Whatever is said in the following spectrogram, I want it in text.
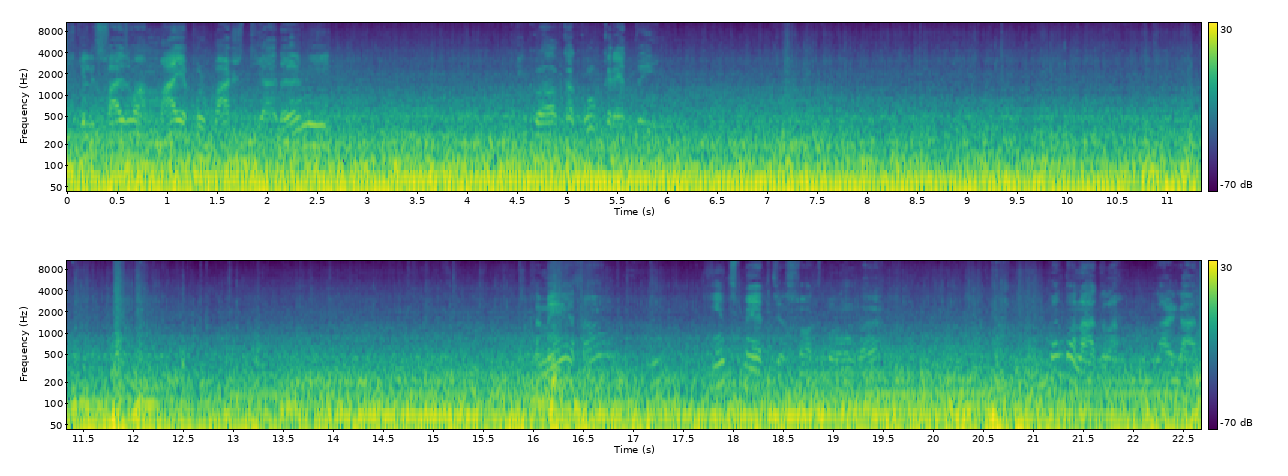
Acho que eles fazem uma malha por baixo de arame e coloca concreto aí. abandonado lá, largado.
